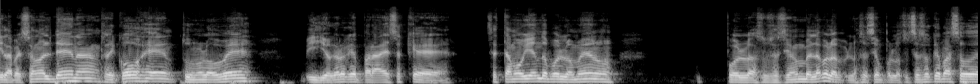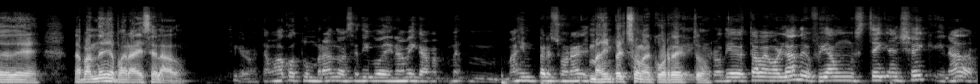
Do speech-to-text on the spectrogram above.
y la persona ordena, recoge, tú no lo ves, y yo creo que para eso es que se está moviendo por lo menos por la asociación, ¿verdad? Por la, asociación, por los sucesos que pasó desde la pandemia para ese lado. Sí, que nos estamos acostumbrando a ese tipo de dinámica más impersonal. Más impersonal, correcto. El otro día yo estaba en Orlando y fui a un steak and shake y nada,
